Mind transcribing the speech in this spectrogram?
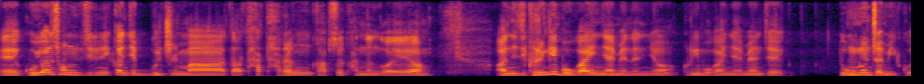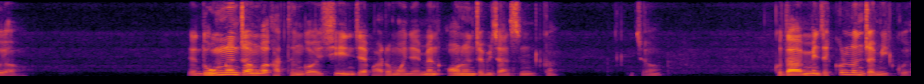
예, 고유한 성질이니까 이제 물질마다 다 다른 값을 갖는 거예요. 아니 이제 그런 게 뭐가 있냐면은요. 그런 게 뭐가 있냐면 이제 녹는 점이 있고요. 이제 녹는 점과 같은 것이 이제 바로 뭐냐면 어는 점이지 않습니까? 그죠? 그 다음에 이제 끓는 점이 있고요.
